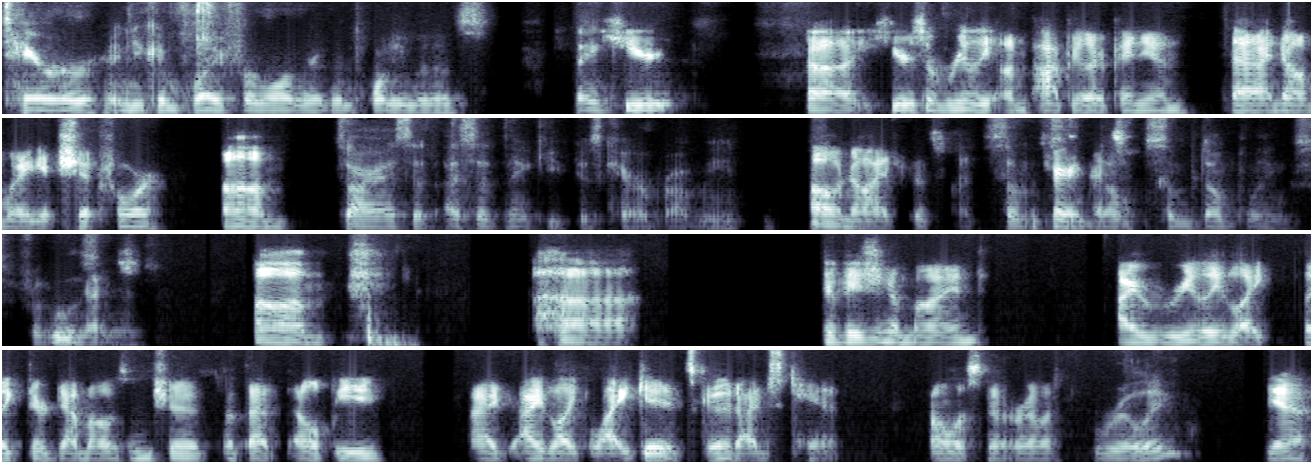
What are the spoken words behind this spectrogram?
terror and you can play for longer than 20 minutes. Thank you. uh, here's a really unpopular opinion that I know I'm going to get shit for. Um, Sorry, I said I said thank you because Kara brought me oh no, I think that's fine. some Very some, nice. dump- some dumplings for the Ooh, nice. Um, uh, Division of Mind. I really like like their demos and shit, but that LP, I I like like it. It's good. I just can't. I don't listen to it really. Really? Yeah.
